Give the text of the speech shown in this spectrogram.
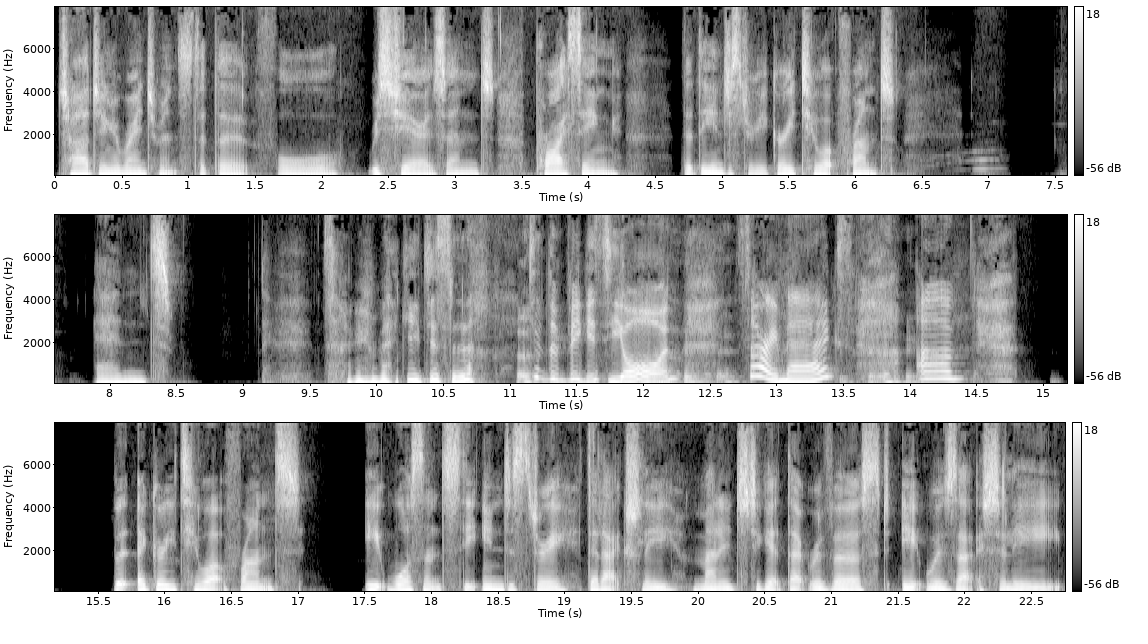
charging arrangements that the for risk shares and pricing that the industry agreed to up front, and sorry, Maggie just did the biggest yawn. Sorry, Mags. Um, but agreed to up front it wasn't the industry that actually managed to get that reversed. It was actually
